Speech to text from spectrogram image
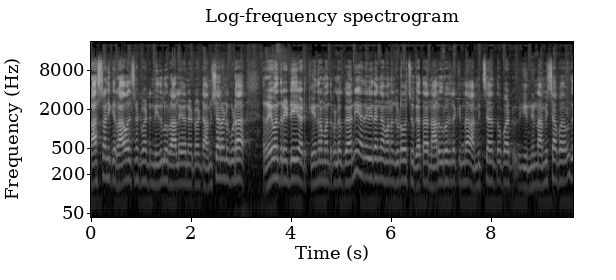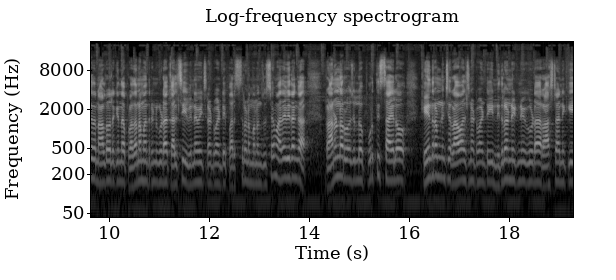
రాష్ట్రానికి రావాల్సినటువంటి నిధులు రాలేనటువంటి అంశాలను కూడా రేవంత్ రెడ్డి అటు కేంద్ర మంత్రులకు కానీ అదేవిధంగా మనం చూడవచ్చు గత నాలుగు రోజుల కింద అమిత్ షాతో పాటు నిన్న అమిత్ షా బాబు గత నాలుగు రోజుల కింద ప్రధానమంత్రిని కూడా కలిసి విన్నవించినటువంటి పరిస్థితులను మనం చూసాం అదేవిధంగా రానున్న రోజుల్లో పూర్తి స్థాయిలో కేంద్రం నుంచి రావాల్సినటువంటి నిధులన్నింటినీ కూడా రాష్ట్రానికి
